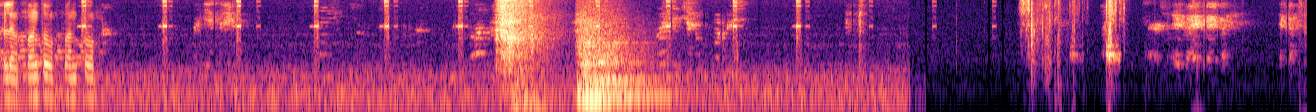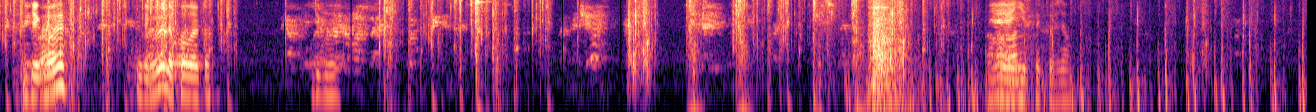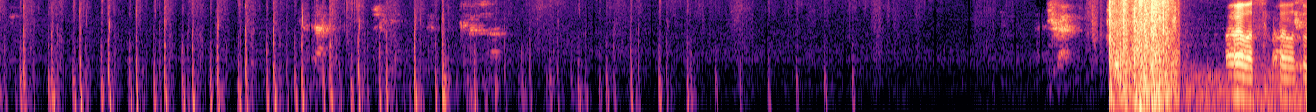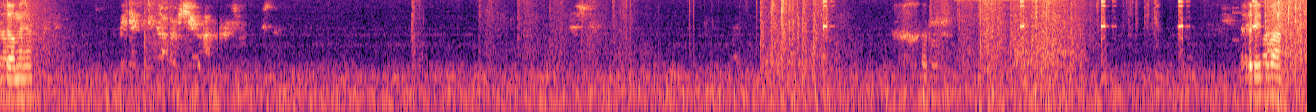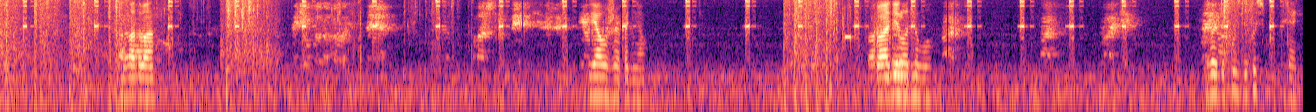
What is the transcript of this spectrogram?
Блин, планту, планту. Дигвы? Дигвы или? Дигвы. Ну, Я ладно. единственный, кто взял. Пелос убил меня. Хорош. Три, два. Два, два. Я уже поднял. Два, один. одного. Дефуз, блядь.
